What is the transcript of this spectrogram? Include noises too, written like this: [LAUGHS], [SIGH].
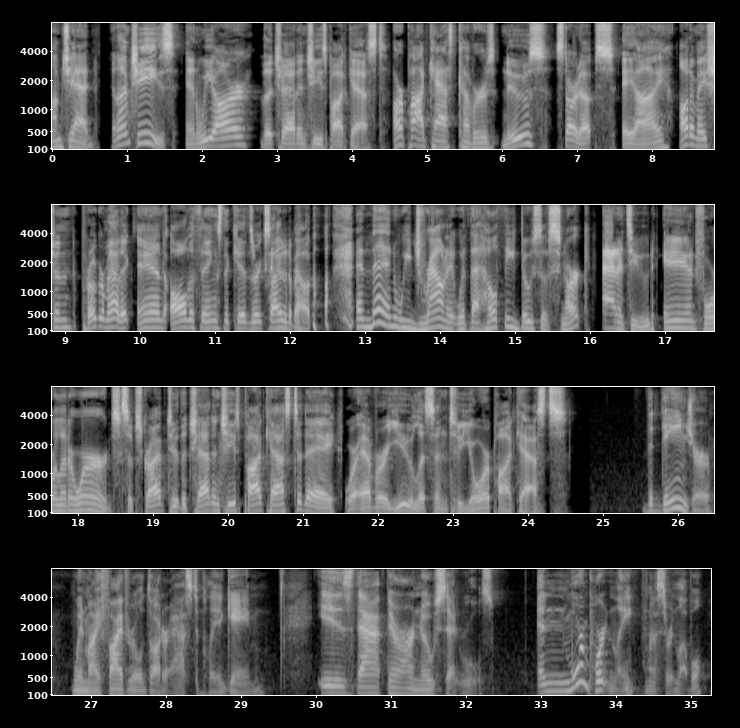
I'm Chad. And I'm Cheese, and we are the Chad and Cheese Podcast. Our podcast covers news, startups, AI, automation, programmatic, and all the things the kids are excited about. [LAUGHS] and then we drown it with a healthy dose of snark, attitude, and four letter words. Subscribe to the Chad and Cheese Podcast today, wherever you listen to your podcasts. The danger when my five year old daughter asked to play a game is that there are no set rules. And more importantly, on a certain level,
